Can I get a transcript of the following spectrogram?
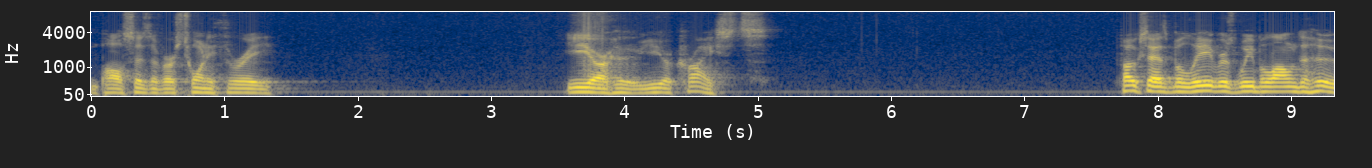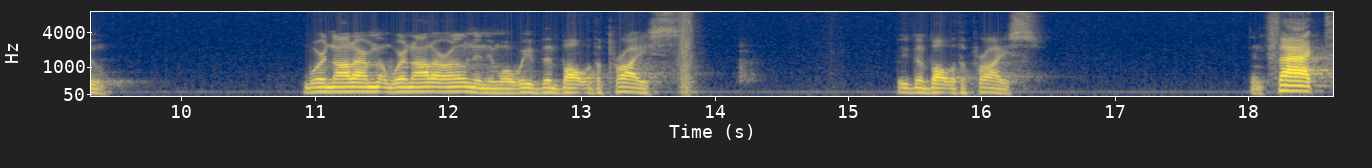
And Paul says in verse 23 Ye are who? Ye are Christ's. Folks, as believers, we belong to who? We're not our, we're not our own anymore. We've been bought with a price. We've been bought with a price. In fact,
